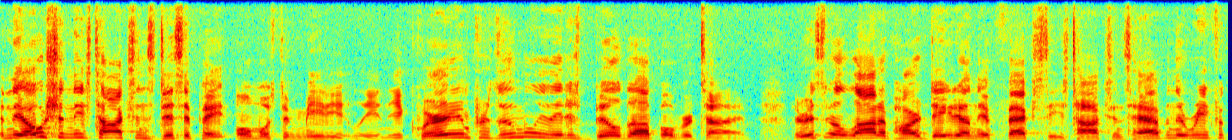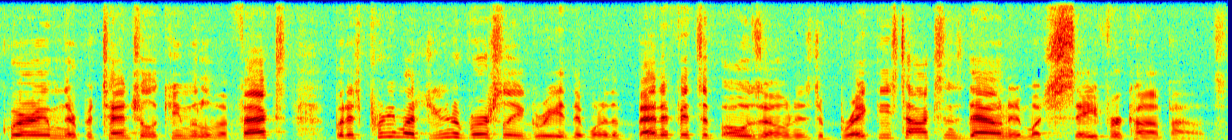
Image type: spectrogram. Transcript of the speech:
In the ocean, these toxins dissipate almost immediately. In the aquarium, presumably they just build up over time. There isn't a lot of hard data on the effects these toxins have in the reef aquarium and their potential cumulative effects, but it's pretty much universally agreed that one of the benefits of ozone is to break these toxins down into much safer compounds.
